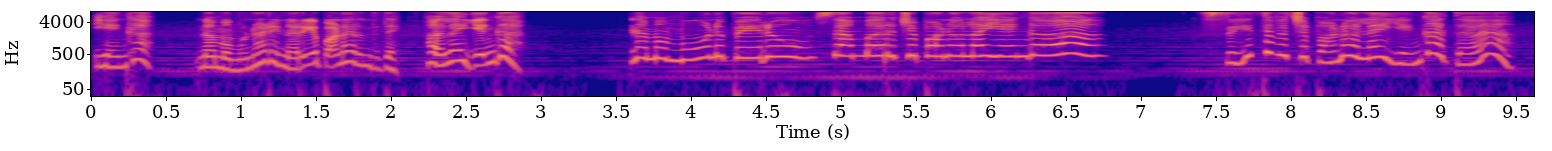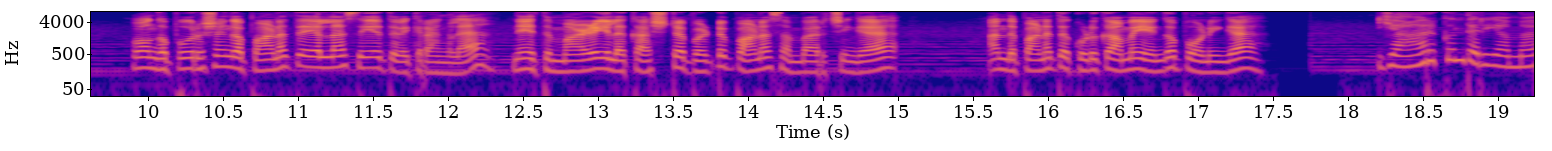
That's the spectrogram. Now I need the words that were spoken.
எங்க? நம்ம முன்னாடி நிறைய பணம் இருந்ததே. அதெல்லாம் எங்க? நம்ம மூணு பேரும் சம்பாரிச்ச பணம் எல்லாம் எங்க? சேர்த்து வச்ச பணம் எல்லாம் எங்க அத்த? உங்க புருஷங்க பணத்தை எல்லாம் சேர்த்து வைக்கிறாங்களே? நேத்து மழையில கஷ்டப்பட்டு பணம் சம்பாரிச்சிங்க. அந்த பணத்தை கொடுக்காம எங்க போனீங்க? யாருக்கும் தெரியாம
